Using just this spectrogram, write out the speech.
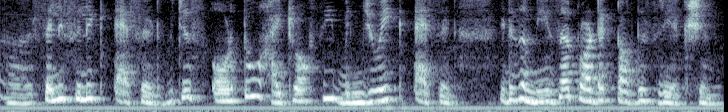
uh, salicylic acid which is ortho orthohydroxybenzoic acid. It is a major product of this reaction.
